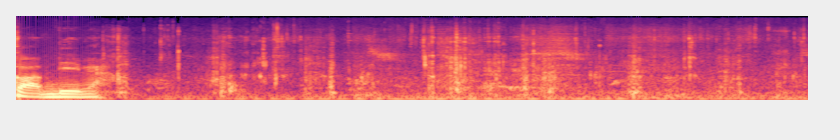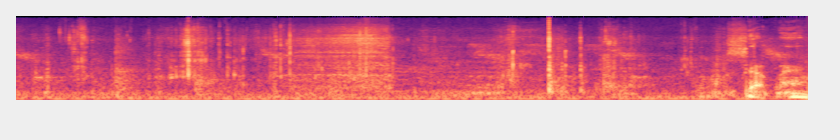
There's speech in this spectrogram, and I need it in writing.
กรอบดีไหมแซ่บแห้ง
